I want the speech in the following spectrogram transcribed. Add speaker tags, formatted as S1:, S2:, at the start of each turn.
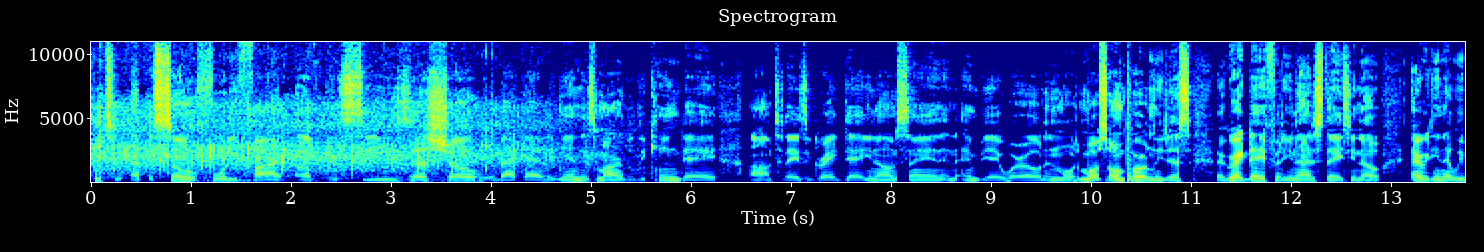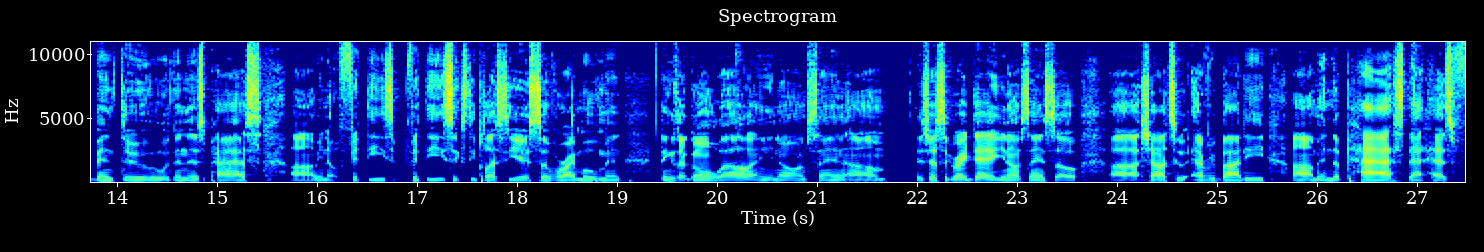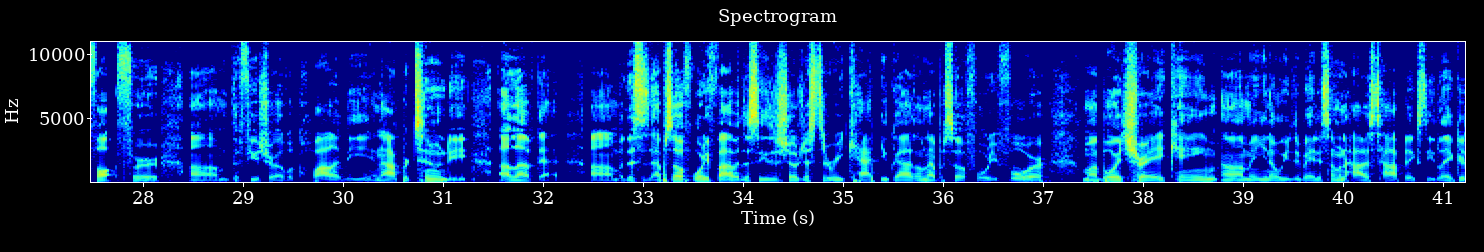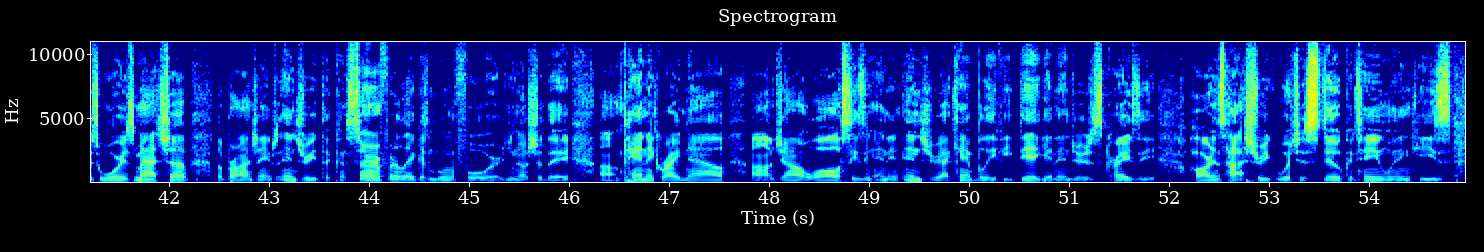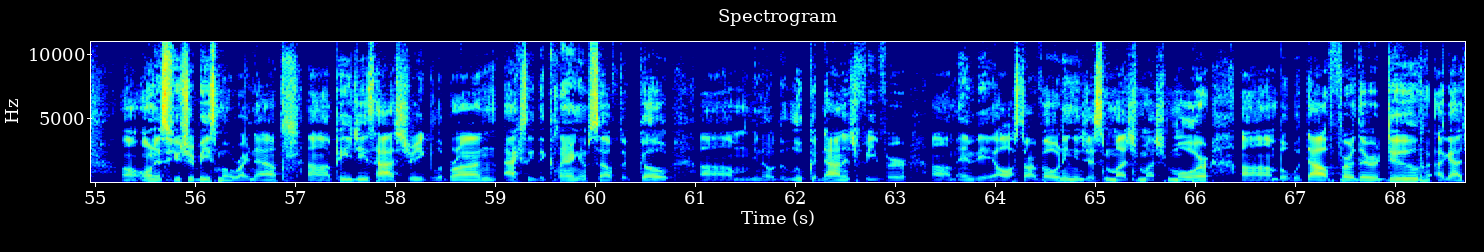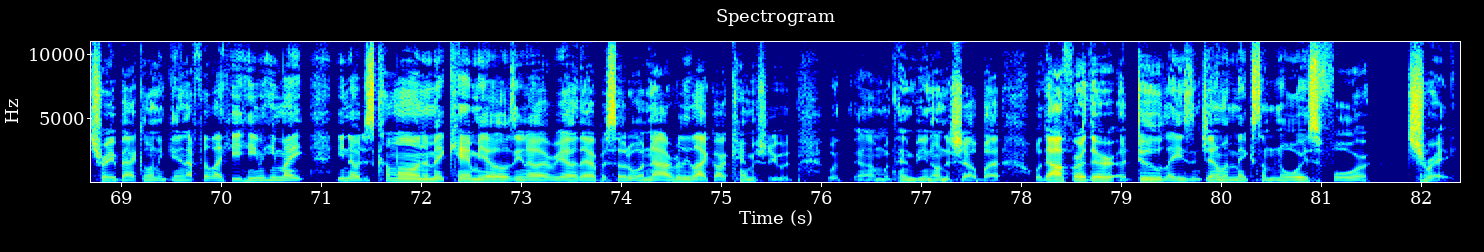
S1: welcome to episode 45 of the Seezus Show. We're back at it again. It's Martin Luther King Day. Um, today's a great day, you know what I'm saying, in the NBA world, and more, more so importantly, just a great day for the United States. You know, everything that we've been through within this past, um, you know, 50, 50, 60 plus years, civil rights movement, things are going well, and you know what I'm saying. Um, it's just a great day, you know what I'm saying? So, uh, shout out to everybody um, in the past that has fought for um, the future of equality and opportunity. I love that. Um, but this is episode 45 of the Seezus Show. Just to recap you guys on episode 44, my boy Tre came, um, and you know we debated some of the hottest topics: the Lakers Warriors matchup, LeBron James injury, the concern for the Lakers moving forward. You know, should they um, panic right now? Um, John Wall season-ending injury. I can't believe he did get injured. It's crazy. Harden's hot streak, which is still continuing. He's uh, on his future beast mode right now. Uh, PG's hot streak, LeBron actually declaring himself the GOAT, um, you know, the Luka Doncic fever, um, NBA All Star voting, and just much, much more. Um, but without further ado, I got Tre back on again. I feel like he, he, he might, you know, just come on and make cameos, you know, every other episode or whatnot. I really like our chemistry with, with, um, with him being on the show. But without further ado, ladies and gentlemen, make some noise for Tre.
